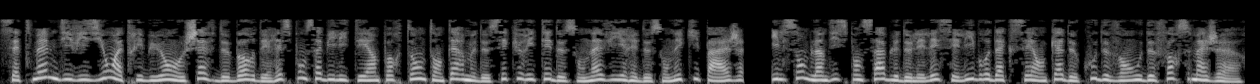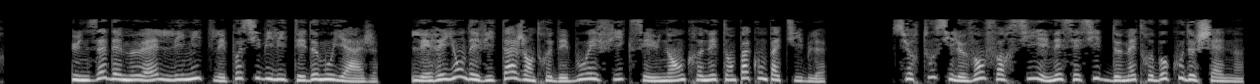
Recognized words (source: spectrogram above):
Cette même division attribuant au chef de bord des responsabilités importantes en termes de sécurité de son navire et de son équipage, il semble indispensable de les laisser libres d'accès en cas de coup de vent ou de force majeure. Une ZMEL limite les possibilités de mouillage les rayons d'évitage entre des bouées fixes et une encre n'étant pas compatibles. Surtout si le vent forcit et nécessite de mettre beaucoup de chaînes.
